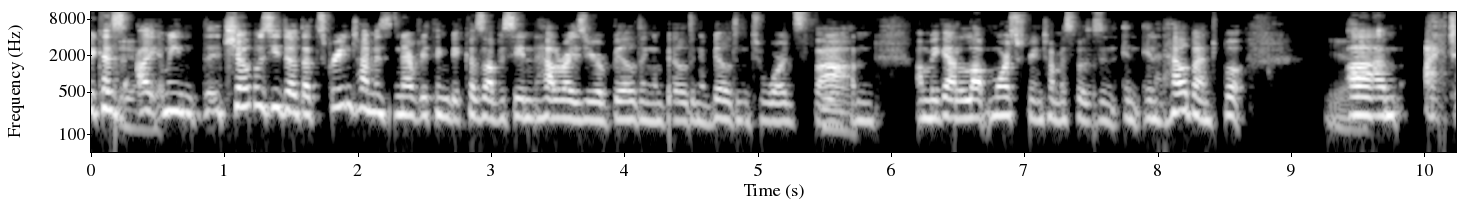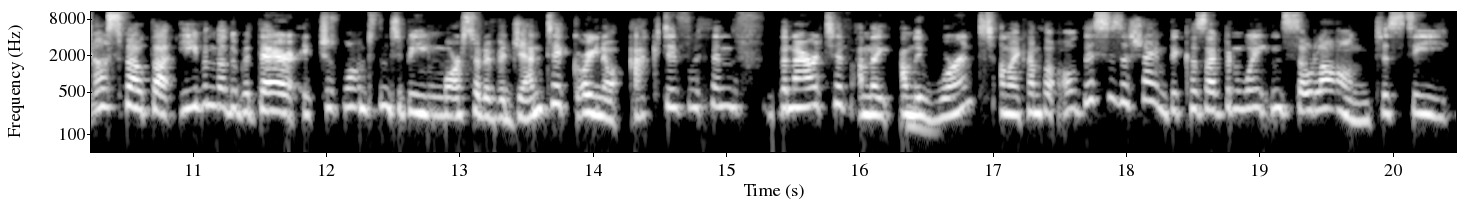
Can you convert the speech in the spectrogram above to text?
because yeah. I, I mean it shows you though that screen time isn't everything because obviously in hellraiser you're building and building and building towards that and and we get a lot more screen time i suppose in in, in Hellbound but um i just felt that even though they were there it just wanted them to be more sort of agentic or you know active within the narrative and they and they mm. weren't and i kind of thought oh this is a shame because i've been waiting so long to see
